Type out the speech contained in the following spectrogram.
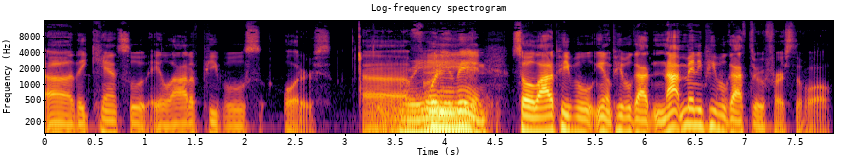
Uh, they canceled a lot of people's orders. Uh, Really? What do you mean? So a lot of people, you know, people got not many people got through. First of all,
